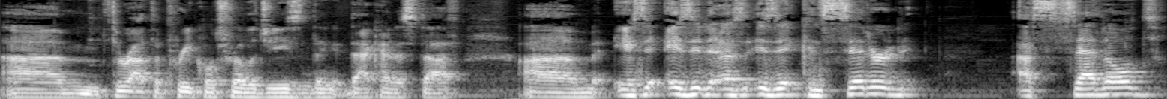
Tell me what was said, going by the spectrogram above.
um, throughout the prequel trilogies and thing, that kind of stuff. Um, is it is it is it considered a settled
